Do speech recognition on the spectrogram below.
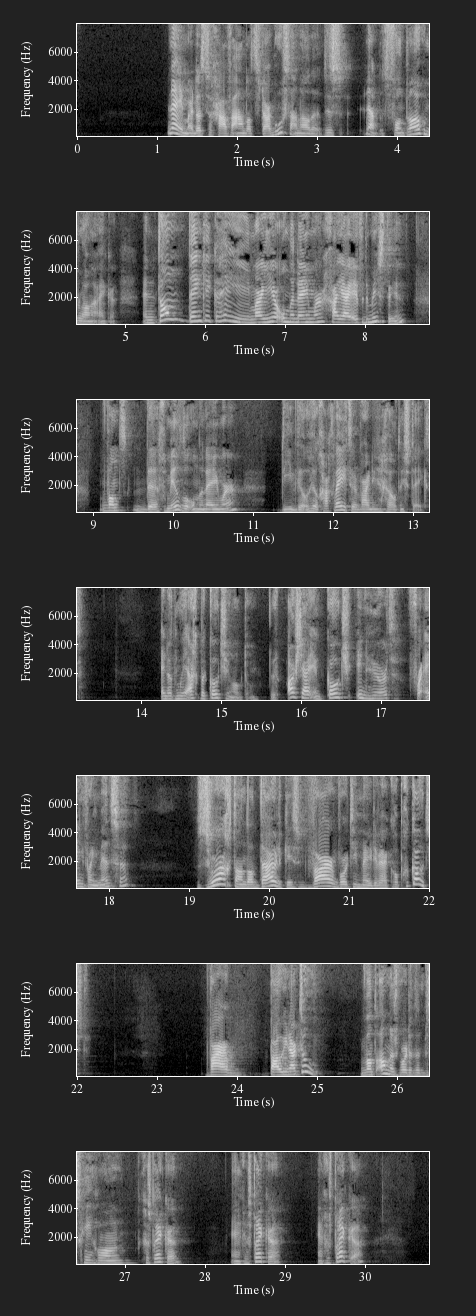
Nee, maar dat ze gaven aan dat ze daar behoefte aan hadden. Dus nou, dat vond ik dan ook een belangrijke. En dan denk ik, hé, hey, maar hier ondernemer, ga jij even de mist in. Want de gemiddelde ondernemer, die wil heel graag weten waar hij zijn geld in steekt. En dat moet je eigenlijk bij coaching ook doen. Dus als jij een coach inhuurt voor een van je mensen, zorg dan dat duidelijk is waar wordt die medewerker op gecoacht. Waar bouw je naartoe? Want anders worden het misschien gewoon gesprekken en gesprekken en gesprekken.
